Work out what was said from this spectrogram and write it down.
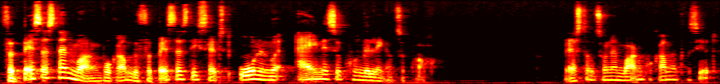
verbesserst dein Morgenprogramm, du verbesserst dich selbst, ohne nur eine Sekunde länger zu brauchen. Wärst du an so einem Morgenprogramm interessiert?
